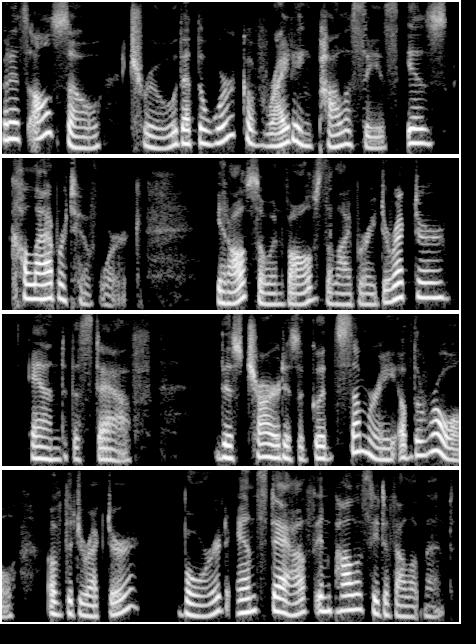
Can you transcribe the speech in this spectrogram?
But it's also true that the work of writing policies is collaborative work. It also involves the library director and the staff. This chart is a good summary of the role of the director, board, and staff in policy development.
